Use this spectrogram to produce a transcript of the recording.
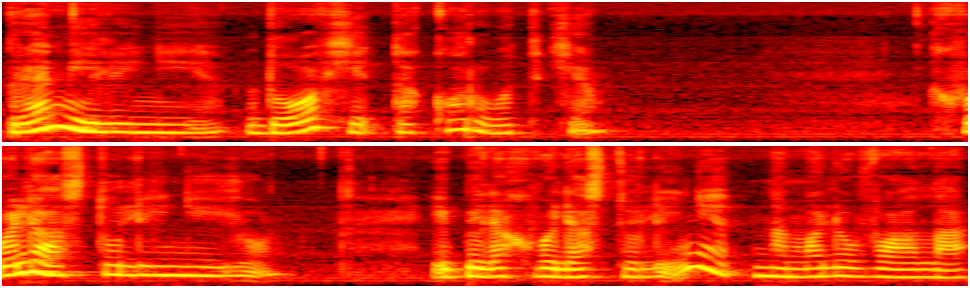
прямі лінії, довгі та короткі, хвилясту лінію. І біля хвилястої лінії намалювала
